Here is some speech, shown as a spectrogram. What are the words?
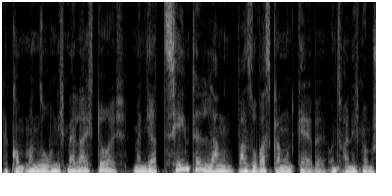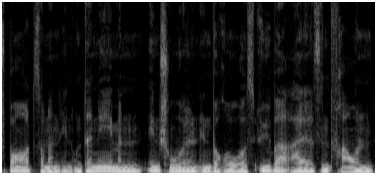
da kommt man so nicht mehr leicht durch. Ich meine, jahrzehntelang war sowas gang und gäbe. Und zwar nicht nur im Sport, sondern in Unternehmen, in Schulen, in Büros, überall sind Frauen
